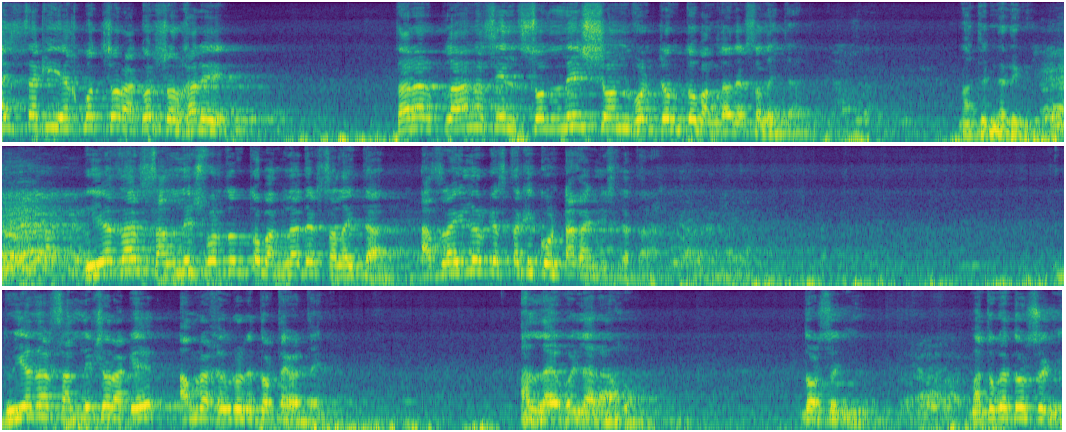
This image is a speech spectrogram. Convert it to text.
আজ থাকি এক বছর আগর সরকারে। তারার প্ল্যান আছিল চল্লিশ সন পর্যন্ত বাংলাদেশ চালাইতা। মাতুন না দেখি। দুই হাজার চল্লিশ পর্যন্ত বাংলাদেশ চালাইতা। আজরাইলের কাছ থেকে কোনটা খাই দিছিল তারা? দুই হাজার চল্লিশের আগে আমরা খেউরের দরতাই হতাই আল্লাহ কইলা রাখো দর্শনী মাতুকে দর্শনী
